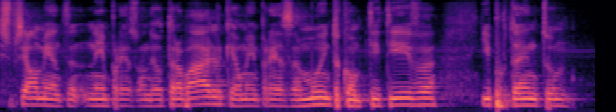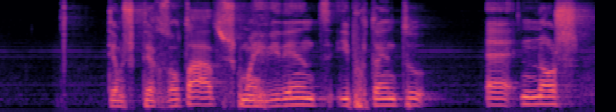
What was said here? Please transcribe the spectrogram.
especialmente na empresa onde eu trabalho, que é uma empresa muito competitiva e, portanto, temos que ter resultados, como é evidente, e, portanto, nós.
